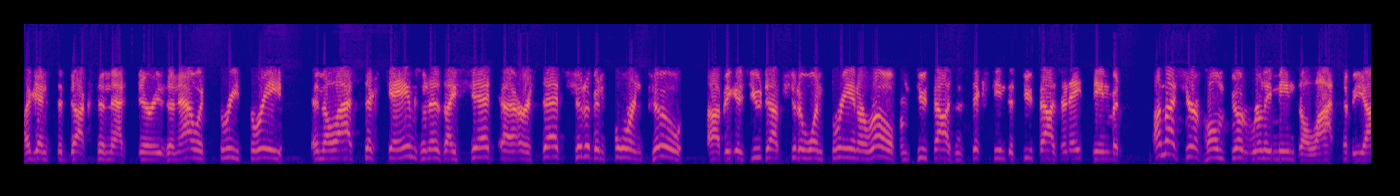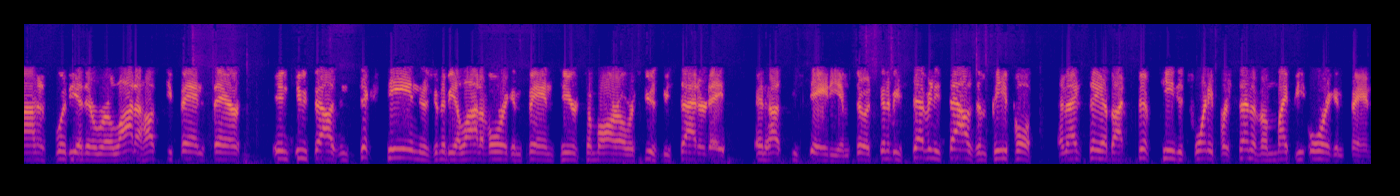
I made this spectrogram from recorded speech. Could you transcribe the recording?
against the Ducks in that series. And now it's three three in the last six games. And as I said uh, or said, should have been four and two uh, because UW should have won three in a row from 2016 to 2018. But I'm not sure if home field really means a lot, to be honest with you. There were a lot of Husky fans there in 2016. There's going to be a lot of Oregon fans here tomorrow, or excuse me, Saturday in Husky Stadium. So it's going to be 70,000 people, and I'd say about 15 to 20 percent of them might be Oregon fans.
